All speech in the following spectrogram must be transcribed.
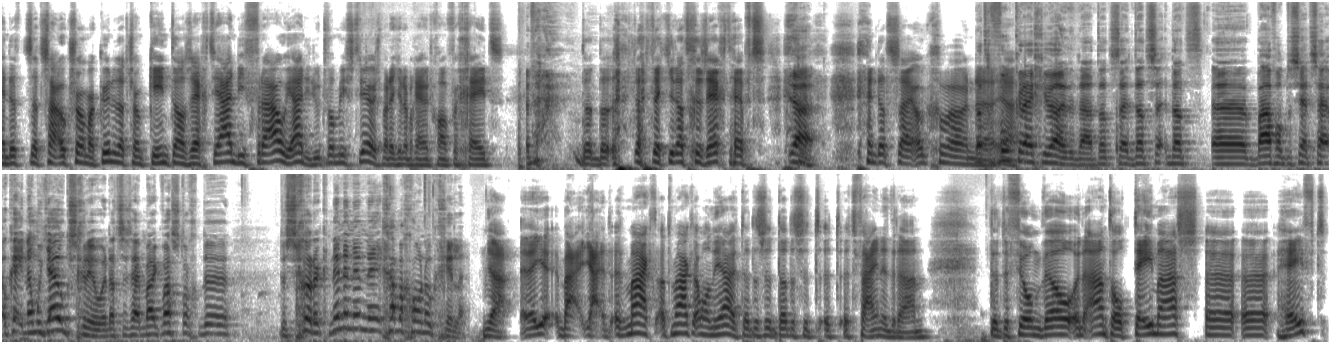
En dat, dat zou ook zomaar kunnen dat zo'n kind dan zegt: Ja, die vrouw, ja, die doet wel mysterieus. Maar dat je op een gegeven moment gewoon vergeet dat, dat, dat, dat je dat gezegd hebt. Ja, En dat zij ook gewoon. dat eh, gevoel ja. krijg je wel inderdaad. Dat, ze, dat, ze, dat Bava op de set zei, oké, nou moet jij ook schreeuwen. Dat ze zei, maar ik was toch de, de schurk? Nee, nee, nee, nee, ga maar gewoon ook gillen. Ja, maar ja, het, het, maakt, het maakt allemaal niet uit. Dat is het, dat is het, het, het fijne eraan. Dat de film wel een aantal thema's eh, eh, heeft.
